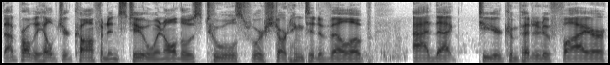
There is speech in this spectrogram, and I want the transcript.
that probably helped your confidence too when all those tools were starting to develop. Add that to your competitive fire.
